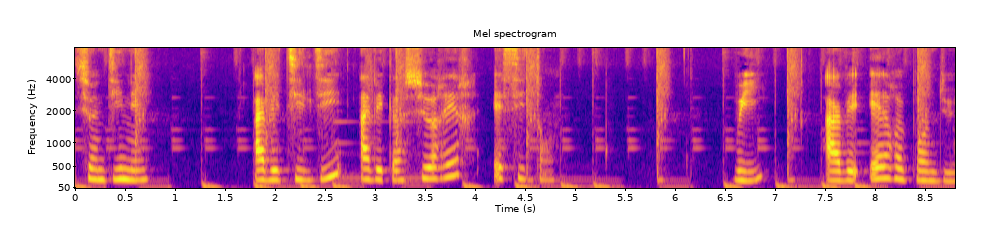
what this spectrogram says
son dîner, avait-il dit avec un sourire hésitant. Oui, avait-elle répondu,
